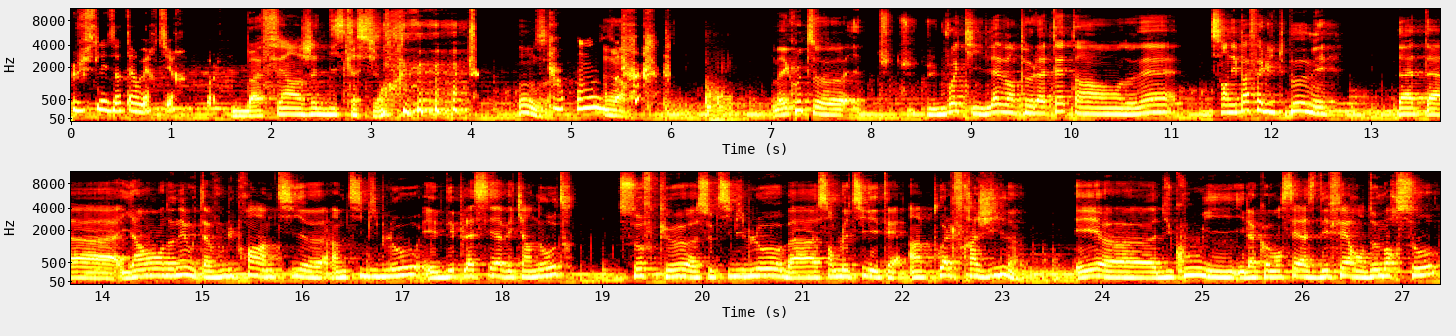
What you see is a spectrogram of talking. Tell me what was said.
juste les intervertir. Voilà. Bah fais un jet de discrétion. 11. 11. Alors. Bah écoute, euh, tu, tu- tu le vois qu'il lève un peu la tête à un moment donné. Ça en est pas fallu de peu, mais il y a un moment donné où t'as voulu prendre un petit, euh, un petit bibelot et le déplacer avec un autre. Sauf que euh, ce petit bibelot, bah semble-t-il, était un poil fragile. Et euh, du coup, il, il a commencé à se défaire en deux morceaux.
